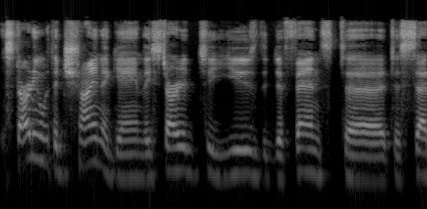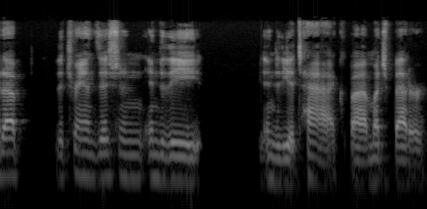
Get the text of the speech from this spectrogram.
starting with the China game, they started to use the defense to to set up the transition into the into the attack uh, much better.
